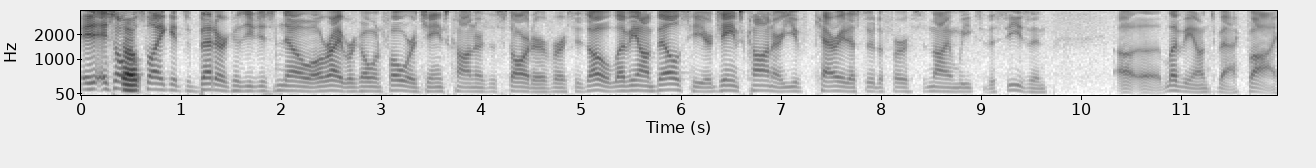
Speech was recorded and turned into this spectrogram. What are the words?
It, it's So- almost like it's better because you just know, all right, we're going forward. James Conner's a starter versus, oh, Le'Veon Bell's here. James Conner, you've carried us through the first nine weeks of the season. Uh, uh, Le'Veon's back. Bye.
